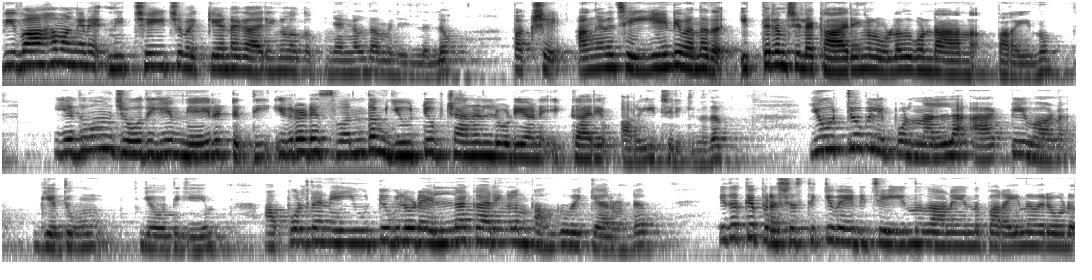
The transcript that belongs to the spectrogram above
വിവാഹം അങ്ങനെ നിശ്ചയിച്ചു വെക്കേണ്ട കാര്യങ്ങളൊന്നും ഞങ്ങൾ തമ്മിലില്ലല്ലോ. പക്ഷേ അങ്ങനെ ചെയ്യേണ്ടി വന്നത് ഇത്തരം ചില കാര്യങ്ങൾ ഉള്ളതുകൊണ്ടാണെന്ന് പറയുന്നു. യദുവും ജ്യോതികയും നേരിട്ടെത്തി ഇവരുടെ സ്വന്തം യൂട്യൂബ് ചാനലിലൂടെയാണ് ഇക്കാര്യം അറിയിച്ചിരിക്കുന്നത്. യൂട്യൂബിൽ ഇപ്പോൾ നല്ല ആക്റ്റീവാണ് യദുവും ജ്യോതികയും. അപ്പോൾ തന്നെ യൂട്യൂബിലൂടെ എല്ലാ കാര്യങ്ങളും പങ്കുവയ്ക്കാറുണ്ട്. ഇതൊക്കെ പ്രശസ്തിക്ക് വേണ്ടി ചെയ്യുന്നതാണ് എന്ന് പറയുന്നവരോട്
